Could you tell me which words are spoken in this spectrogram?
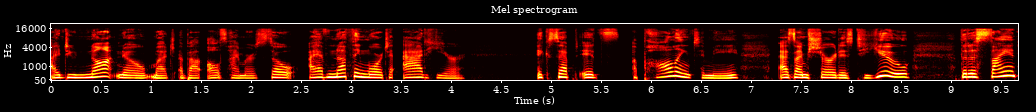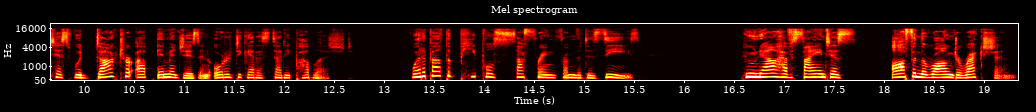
I do not know much about Alzheimer's, so I have nothing more to add here, except it's appalling to me, as I'm sure it is to you, that a scientist would doctor up images in order to get a study published. What about the people suffering from the disease who now have scientists off in the wrong direction,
